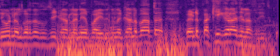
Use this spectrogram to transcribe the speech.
ਤੇ ਉਹ ਨੰਬਰ ਤੇ ਤੁਸੀਂ ਕਰ ਲੈਣੀ ਹੈ ਭਾਈ ਦੇ ਨਾਲ ਗੱਲਬਾਤ। ਪਿੰਡ ਪੱਖੀ ਕਲਾ ਜ਼ਿਲ੍ਹਾ ਫਰੀਦਕੋਟ।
